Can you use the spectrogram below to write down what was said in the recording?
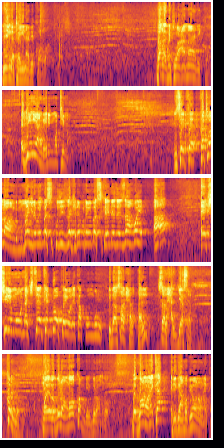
naye nga talina bikolwa. Kubanga bintu wa amalikum eddiini yange eri mu mutima. Nse katonda wange mumanyi newemba sikuziriza kirevu newemba sikendezeza ngoye aa ekiri munda kitekeddwa okweyoleka kungulu idha salaha alqalb salaha aljasad kulluhu. Mwoyo bwe gulongooka omubiri gulongooka. Bwe gwononeka ebigambo byononeka.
